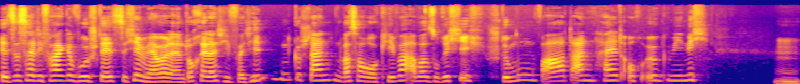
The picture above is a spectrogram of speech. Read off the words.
jetzt ist halt die Frage, wo stellst du dich hin? Wir haben ja dann doch relativ weit hinten gestanden, was auch okay war, aber so richtig Stimmung war dann halt auch irgendwie nicht. Mhm.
